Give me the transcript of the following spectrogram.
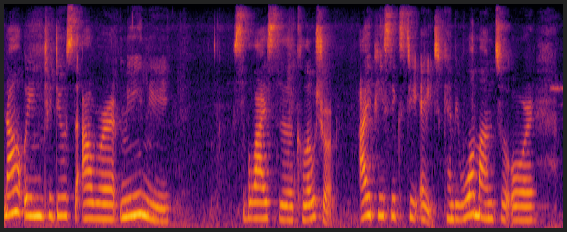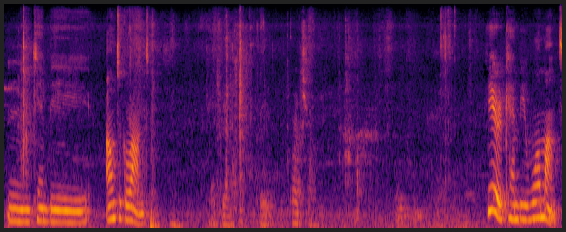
Now we introduce our mini splice closure. IP68 can be wall mount or um, can be underground. Okay. Gotcha. Here can be wall mount.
